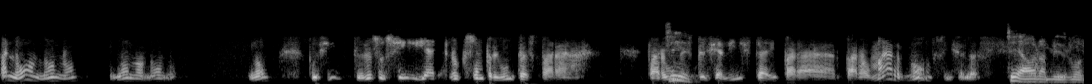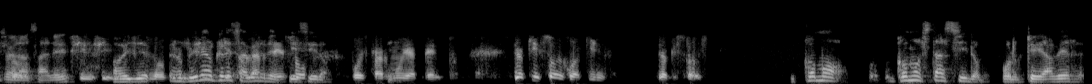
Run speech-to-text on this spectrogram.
Ah, no, no, no, no, no, no, no. No, pues sí, pero eso sí, ya creo que son preguntas para para un especialista y para, para Omar, ¿no? Si se las, sí, ahora mismo se las haré. Sí, sí, Oye, pero primero querés saber de, ti, Ciro. Puedo estar muy atento. Yo aquí estoy, Joaquín. Yo aquí estoy. ¿Cómo, cómo estás, Ciro? Porque, a ver,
